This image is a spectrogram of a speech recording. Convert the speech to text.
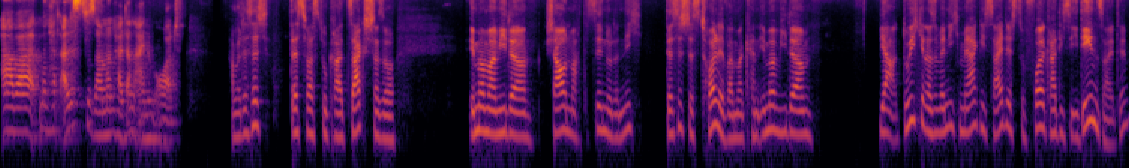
Aber man hat alles zusammen halt an einem Ort. Aber das ist das, was du gerade sagst. Also immer mal wieder schauen, macht es Sinn oder nicht. Das ist das Tolle, weil man kann immer wieder ja, durchgehen. Also wenn ich merke, die Seite ist zu voll, gerade diese Ideenseite,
